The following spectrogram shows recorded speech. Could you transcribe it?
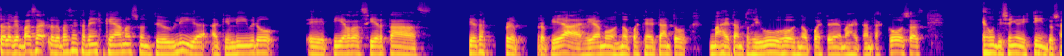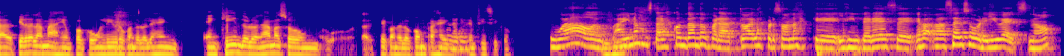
lo, que pasa, lo que pasa también es que Amazon te obliga a que el libro eh, pierda ciertas, ciertas propiedades. Digamos, no puedes tener tanto, más de tantos dibujos, no puedes tener más de tantas cosas. Es un diseño distinto, o sea, pierde la magia un poco un libro cuando lo lees en, en Kindle o en Amazon que cuando lo compras en físico. Wow, ahí nos estarás contando para todas las personas que les interese. Va a ser sobre UX, ¿no?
